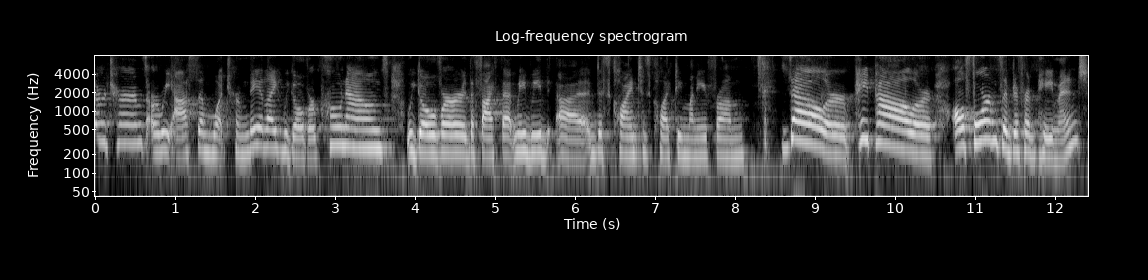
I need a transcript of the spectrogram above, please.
other terms, or we ask them what term they like. We go over pronouns. We go over the fact that maybe uh, this client is collecting money from Zelle or PayPal or all forms of different payment.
